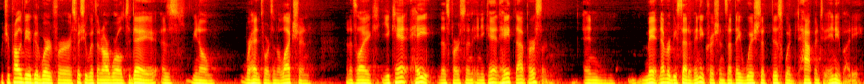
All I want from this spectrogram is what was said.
Which would probably be a good word for, especially within our world today, as you know, we're heading towards an election. And it's like, you can't hate this person and you can't hate that person. And may it never be said of any Christians that they wish that this would happen to anybody.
